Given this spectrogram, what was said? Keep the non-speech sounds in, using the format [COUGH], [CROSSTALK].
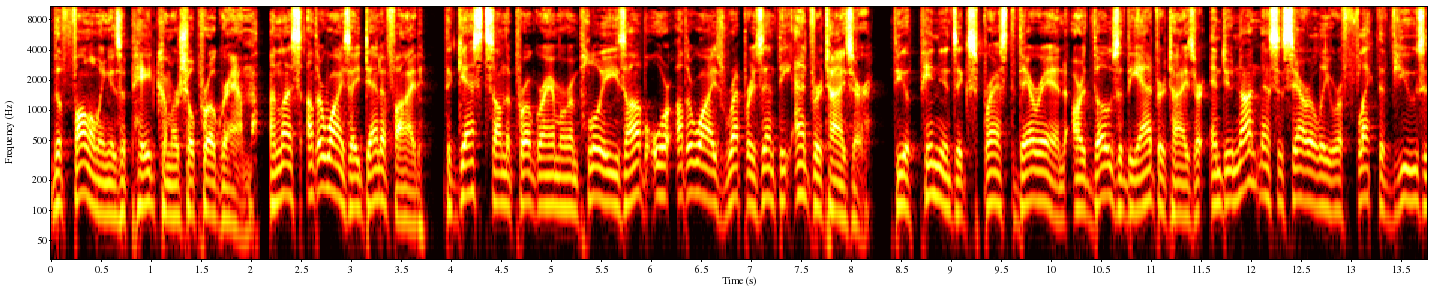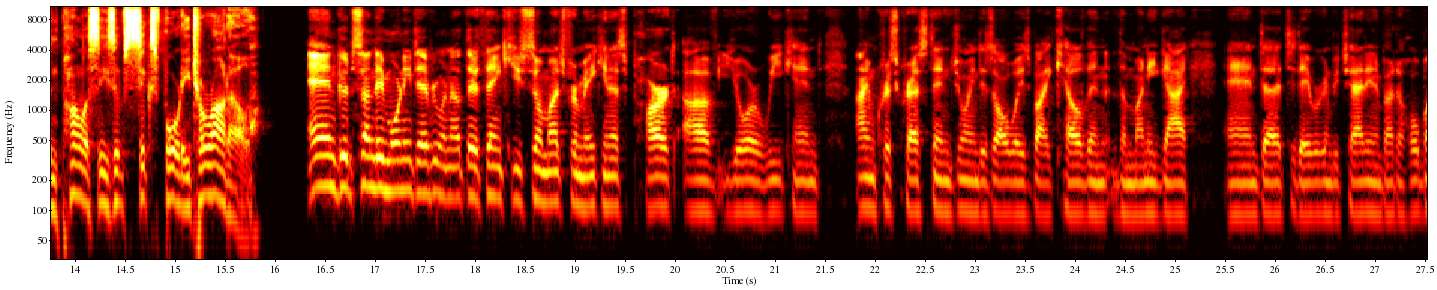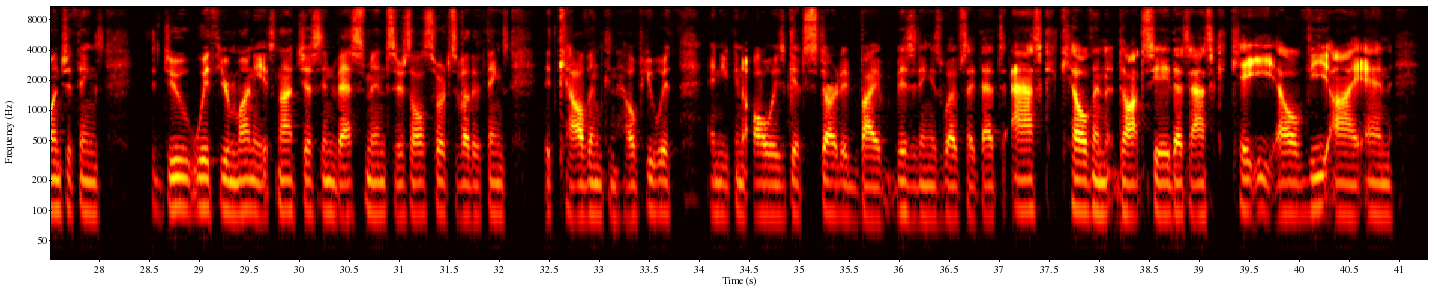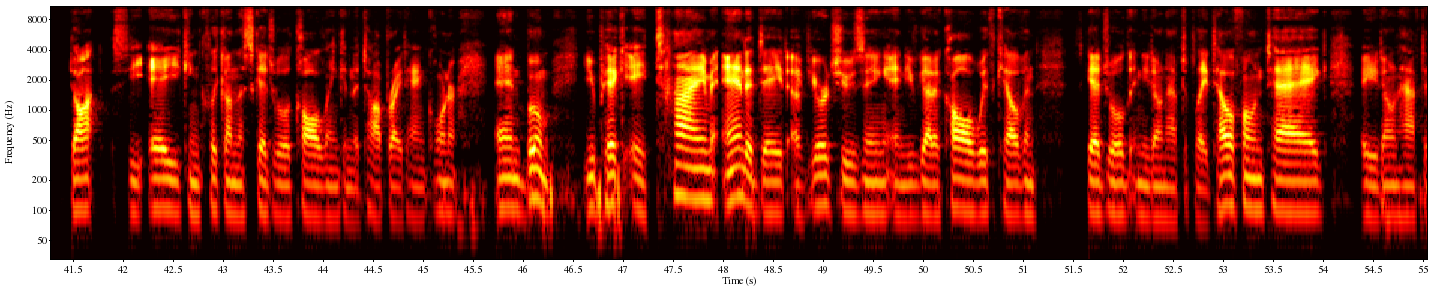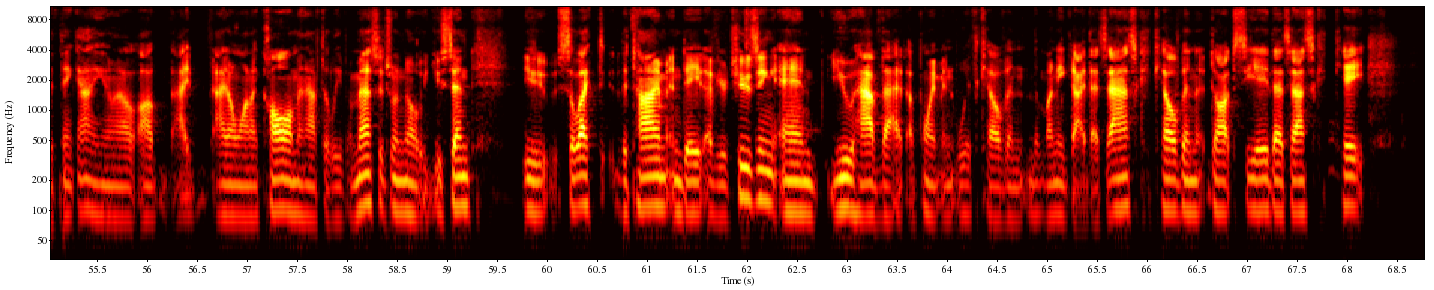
The following is a paid commercial program. Unless otherwise identified, the guests on the program are employees of or otherwise represent the advertiser. The opinions expressed therein are those of the advertiser and do not necessarily reflect the views and policies of 640 Toronto. And good Sunday morning to everyone out there. Thank you so much for making us part of your weekend. I'm Chris Creston, joined as always by Kelvin, the money guy. And uh, today we're going to be chatting about a whole bunch of things to do with your money. It's not just investments. There's all sorts of other things that Kelvin can help you with. And you can always get started by visiting his website. That's askkelvin.ca. That's ask K E L V I N dot ca you can click on the schedule a call link in the top right hand corner and boom you pick a time and a date of your choosing and you've got a call with kelvin scheduled and you don't have to play telephone tag you don't have to think ah, you know I'll, I'll, i i don't want to call them and have to leave a message. Well no you send you select the time and date of your choosing and you have that appointment with kelvin the money guy. That's askkelvin.ca that's ask k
